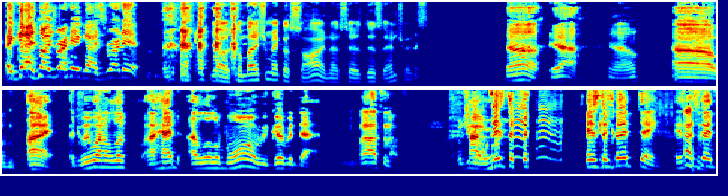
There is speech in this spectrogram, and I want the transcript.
Hey guys, no, he's right here, guys. He's right here. Yo, somebody should make a sign that says this entrance. Uh, yeah, you know. Um, all right. Do we want to look ahead a little more? Or are we good with that? Well, that's enough. What you All got? right, well, here's the good, here's the good thing. Here's That's the good.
